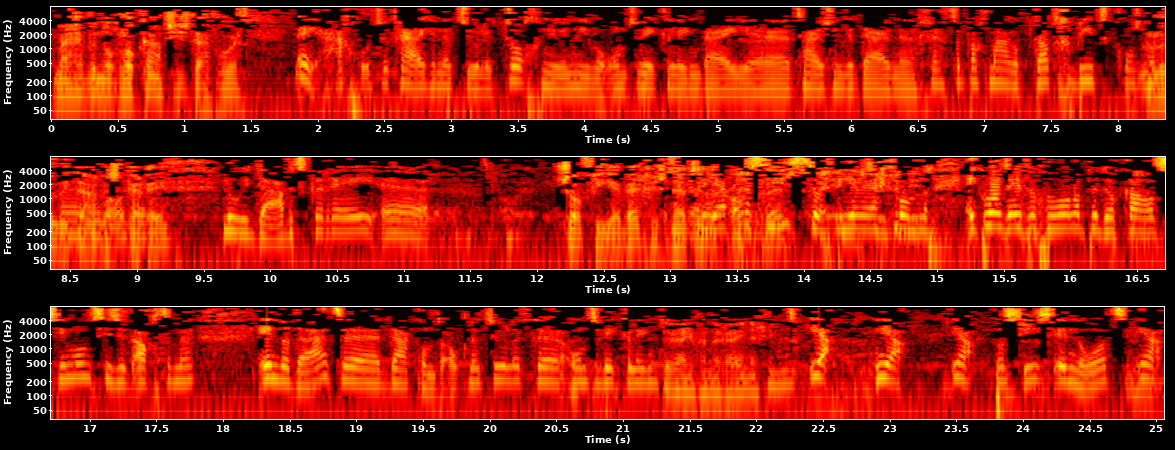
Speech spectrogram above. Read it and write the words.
Maar hebben we nog locaties daarvoor? Nee, ja, goed, we krijgen natuurlijk toch nu een nieuwe ontwikkeling bij eh, het Huis in de Duinen en Gertenbach. Maar op dat gebied komt nog... Louis eh, nieuwe Davids Carré. ontwikkeling. Louis Davids Carré. eh Sofiaweg is net een ja, precies. Sofiaweg komt... Ik word even geholpen door Carl Simons, die zit achter me. Inderdaad, daar komt ook natuurlijk eh, Terrein van de reiniging. Ja, ja, ja, precies, in Noord. Ja.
